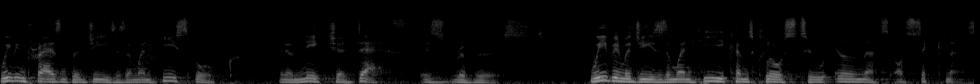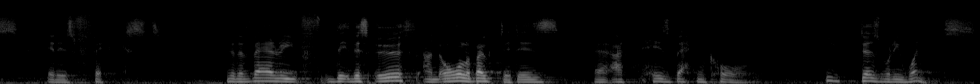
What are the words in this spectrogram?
We've been present with Jesus, and when he spoke, you know, nature, death is reversed. We've been with Jesus, and when he comes close to illness or sickness, it is fixed. You know, the very, the, this earth and all about it is uh, at his beck and call. He does what he wants.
